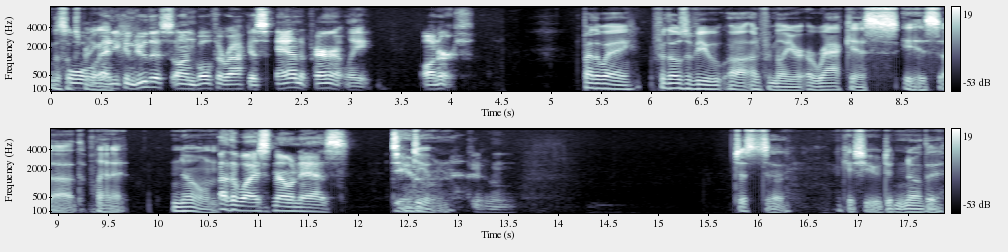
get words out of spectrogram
This looks Oh, pretty good. and you can do this on both Arrakis and apparently on Earth. By the way, for those of you uh, unfamiliar, Arrakis is uh, the planet known Otherwise known as Dune. Dune. Mhm. Just uh, in case you didn't know the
